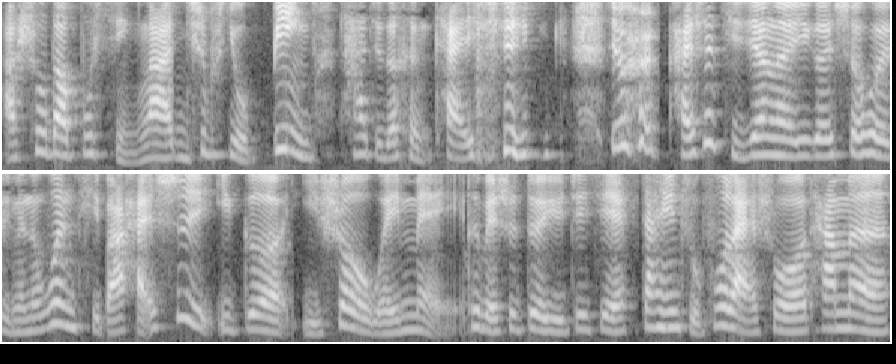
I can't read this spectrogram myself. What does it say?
啊瘦到不行啦，你是不是有病？他觉得很开心，就是还是体现了一个社会里面的问题吧，还是一个以瘦为美，特别是对于这些家庭主妇来说，他们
